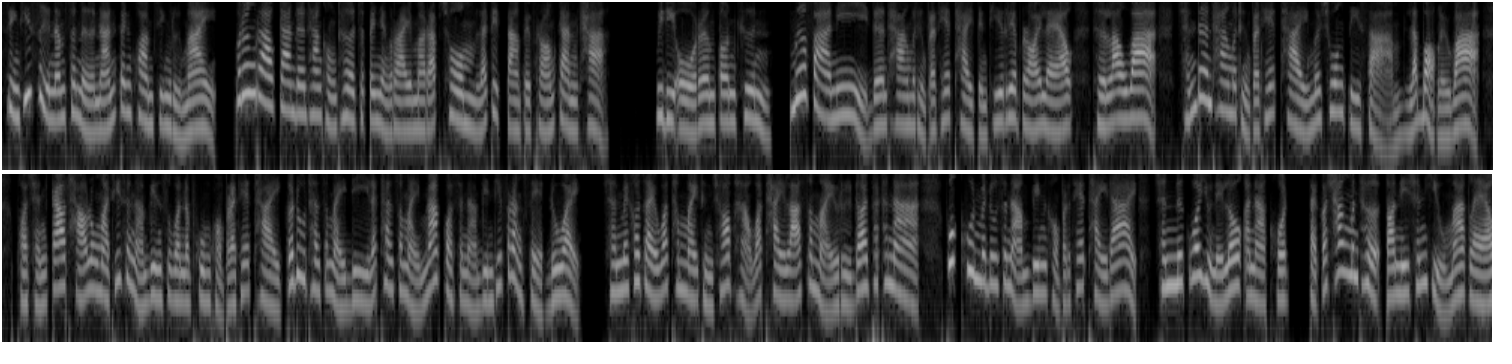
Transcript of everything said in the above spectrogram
สิ่งที่สื่อนำเสนอนั้นเป็นความจริงหรือไม่ เรื่องราวการเดินทางของเธอจะเป็นอย่างไรมารับชมและติดตามไปพร้อมกันค่ะ วิดีโอเริ่มต้นขึ้น เมื่อฟานี่เดินทางมาถึงประเทศไทยเป็นที่เรียบร้อยแล้ว เธอเล่าว่า ฉันเดินทางมาถึงประเทศไทยเมื่อช่วงตีสามและบอกเลยว่า พอฉันก้าวเท้าลงมาที่สนามบินสุวรรณภูมิของประเทศไทย ก็ดูทันสมัยดีและทันสมัยมากกว่าสนามบินที่ฝรั่งเศสด้วย ฉันไม่เข้าใจว่าทำไมถึงชอบหาว่าไทยล้าสมัยหรือด้อยพัฒนา พวกคุณมาดูสนามบินของประเทศไทยได้ ฉันนึกว่าอยู่ในโลกอนาคต แต่ก็ช่างมันเถอะตอนนี้ฉันหิวมากแล้ว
